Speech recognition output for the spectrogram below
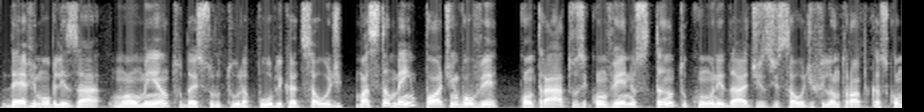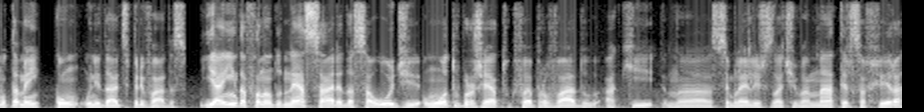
deve mobilizar um aumento da estrutura pública de saúde, mas também pode envolver contratos e convênios tanto com unidades de saúde filantrópicas como também com unidades privadas. E ainda falando nessa área da saúde, um outro projeto que foi aprovado aqui na Assembleia Legislativa na terça-feira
